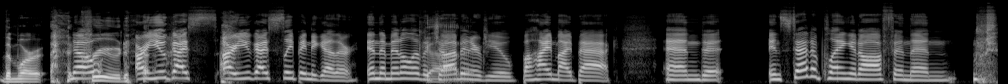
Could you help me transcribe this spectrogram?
the more No, crude. are you guys are you guys sleeping together in the middle of a Got job it. interview behind my back? And uh, instead of playing it off and then.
